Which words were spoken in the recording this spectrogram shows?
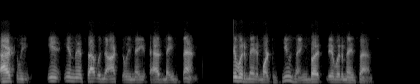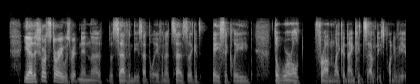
actually in in this that would actually make have made sense. It would have made it more confusing, but it would have made sense. Yeah, the short story was written in the the 70s, I believe, and it says like it's basically the world from like a 1970s point of view.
